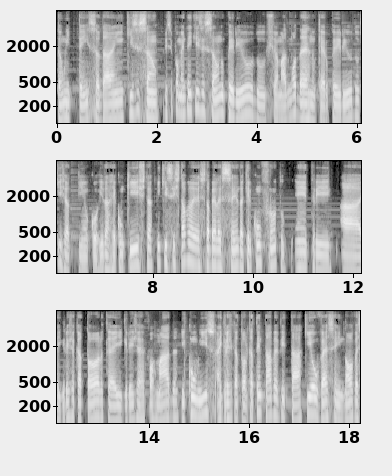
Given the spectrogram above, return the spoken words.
tão intensa da Inquisição, principalmente a Inquisição no período chamado moderno, que era o período que já tinha ocorrido a Reconquista e que se estava estabelecendo aquele confronto entre a Igreja Católica e a Igreja Reformada, e com isso a Igreja Católica tentava evitar que houvessem novas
